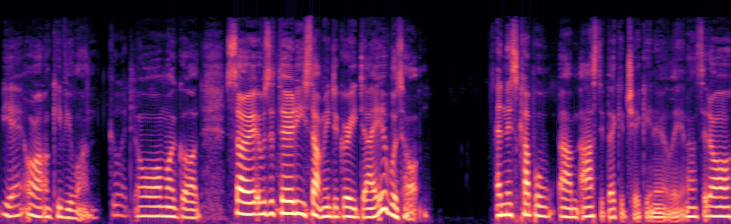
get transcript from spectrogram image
yeah, all right, I'll give you one. Good. Oh my god! So it was a thirty something degree day. It was hot, and this couple um, asked if they could check in early, and I said, "Oh,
